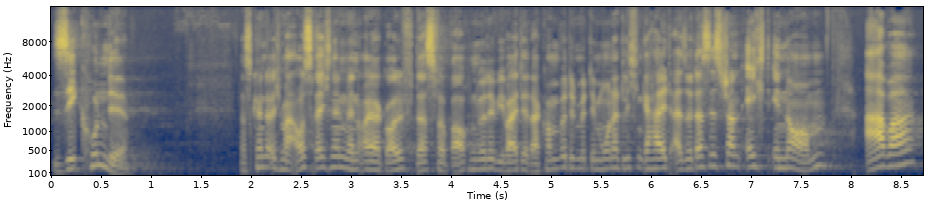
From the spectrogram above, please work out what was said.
Sekunde. Das könnt ihr euch mal ausrechnen, wenn euer Golf das verbrauchen würde, wie weit ihr da kommen würdet mit dem monatlichen Gehalt. Also das ist schon echt enorm. Aber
